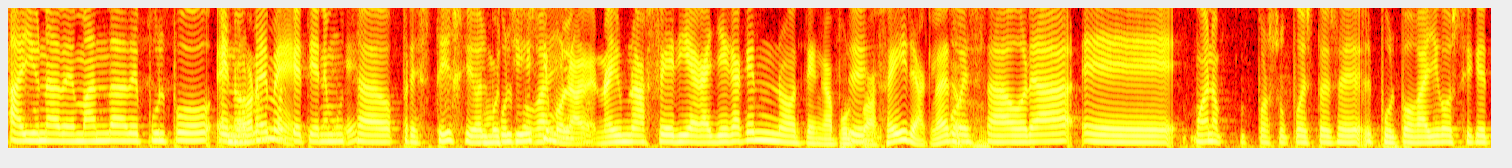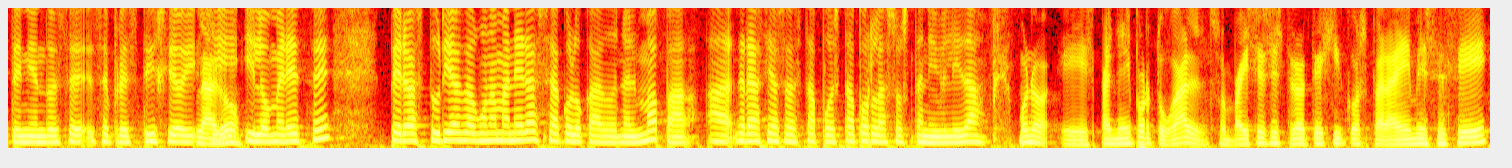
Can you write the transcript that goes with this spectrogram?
Hay una demanda de pulpo enorme, porque tiene mucho prestigio el Muchísimo. no hay una feria gallega que no tenga pulpo a feira, claro. Pues ahora, bueno, por supuesto, el pulpo gallego sigue teniendo ese, ese prestigio y, y, lo merece, pero Asturias de alguna manera se ha colocado en el mapa gracias a esta apuesta por la sostenibilidad. Bueno, eh, España y Portugal son países estratégicos para MSC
